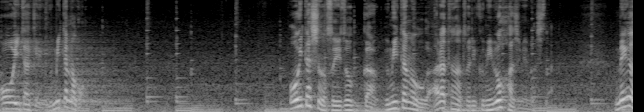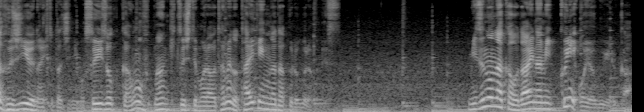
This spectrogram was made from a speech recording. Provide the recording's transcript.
大分県海卵大分市の水族館海卵が新たな取り組みを始めました。目が不自由な人たちにも水族館を満喫してもらうための体験型プログラムです。水の中をダイナミックに泳ぐイルカ。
